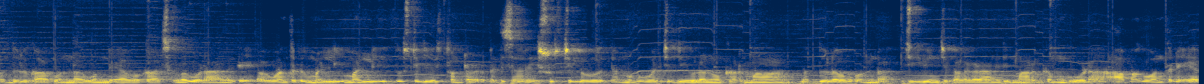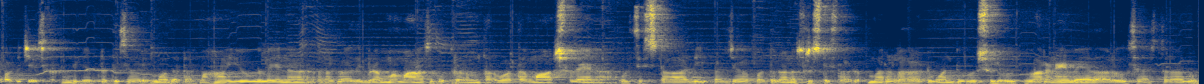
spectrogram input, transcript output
బద్దులు కాకుండా ఉండే అవకాశం ఇవ్వడానికి భగవంతుడు మళ్ళీ మళ్ళీ సృష్టి చేస్తుంటాడు. ప్రతిసారి సృష్టిలో జన్మకు వచ్చే జీవులను కర్మ బద్దులవ్వకుండా జీవించగలగడానికి మార్గం కూడా ఆ భగవంతుడే ఏర్పాటు చేశాడు. అందుకే ప్రతిసారి మొదట మహాయోగులైన కనకాది బ్రహ్మ మానసపుత్రులను తర్వాత మహర్షులైన ఆది ప్రజాపతులను సృష్టిస్తాడు. మరలా అటువంటి ఋషులు ద్వారానే వేదాలు శాస్త్రాలు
